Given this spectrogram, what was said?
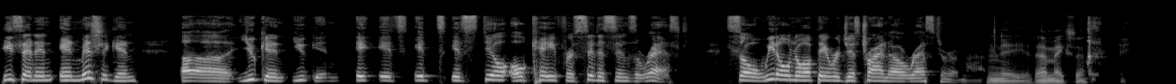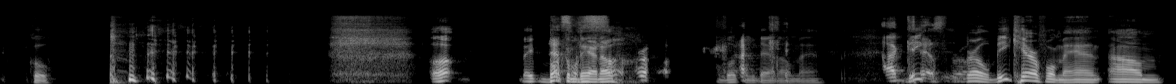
he said in, in Michigan, uh, you can you can it, it's it's it's still okay for citizens arrest. So we don't know if they were just trying to arrest her or not. Yeah, yeah, that makes sense. Cool. oh, they book That's what's Danno. Book him, Danno, man. I Be, guess, bro. bro, be careful, man. Um,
